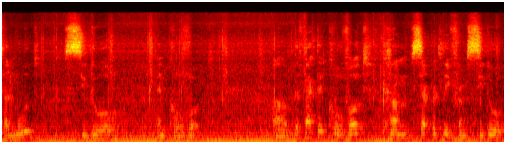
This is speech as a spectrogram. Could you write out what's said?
Talmud, Sidur, and Kurvot. Uh, the fact that Kurvot come separately from Sidur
